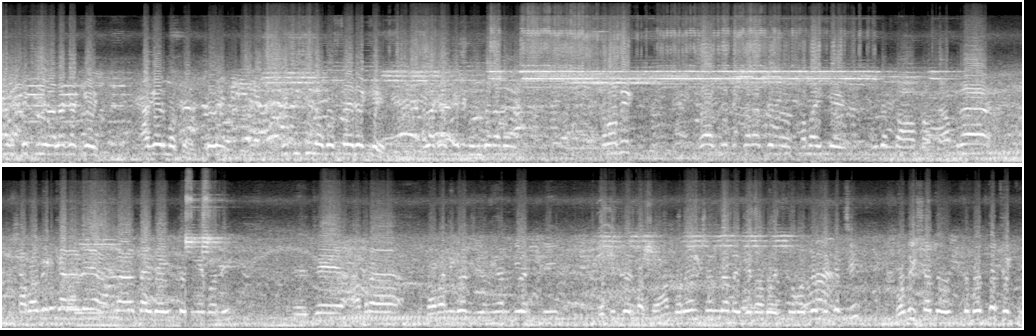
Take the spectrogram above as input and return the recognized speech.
শান্তিপ্রিয় এলাকাকে আগের মতো সেই স্থিতিশীল অবস্থায় রেখে এলাকাকে সুন্দর এবং স্বাভাবিক রাজনীতি করার জন্য সবাইকে আমরা স্বাভাবিক কারণে আমরা তাই দায়িত্ব নিয়ে বলি, যে আমরা ভবানীগঞ্জ ইউনিয়ন বিএনপি অতীতের মতো আন্দোলন সংগ্রামে যেভাবে ঐক্যবদ্ধ থেকেছি, ভবিষ্যতে ঐক্যবদ্ধ থেকে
